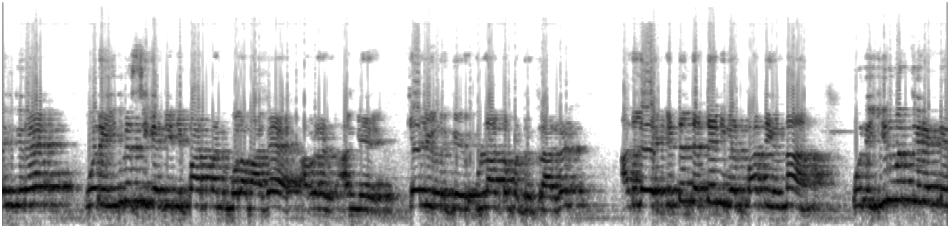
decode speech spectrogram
என்கிற ஒரு இன்வெஸ்டிகேட்டிவ் டிபார்ட்மெண்ட் மூலமாக அவர்கள் அங்கே கேள்விகளுக்கு உள்ளாக்கப்பட்டிருக்கிறார்கள். அதுல கிட்டத்தட்ட நீங்கள் பாத்தீங்கன்னா ஒரு இருபத்தி ரெண்டு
